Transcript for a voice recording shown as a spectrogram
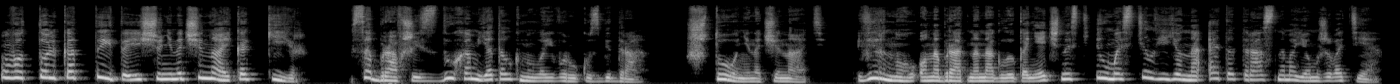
«Вот только ты-то еще не начинай, как Кир!» Собравшись с духом, я толкнула его руку с бедра. «Что не начинать?» Вернул он обратно наглую конечность и умастил ее на этот раз на моем животе.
